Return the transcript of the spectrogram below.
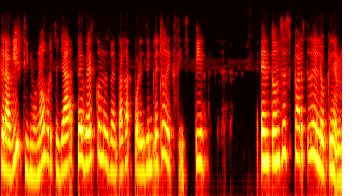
gravísimo, ¿no? Porque ya te ves con desventaja por el simple hecho de existir. Entonces, parte de lo que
